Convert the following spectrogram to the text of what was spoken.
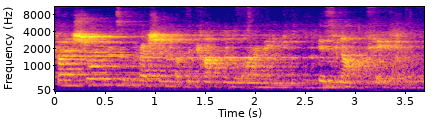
Von Steuben's impression of the Continental Army is not favorable.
